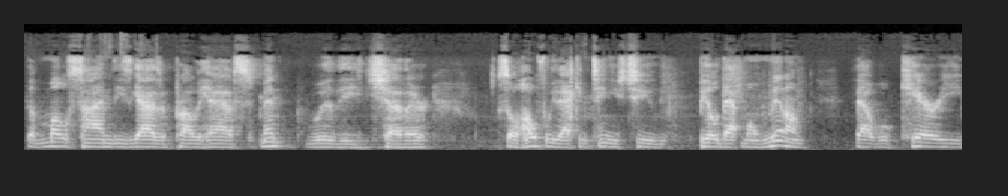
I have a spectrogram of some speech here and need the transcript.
the most time these guys will probably have spent with each other. So hopefully that continues to build that momentum that will carry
